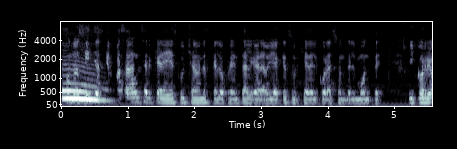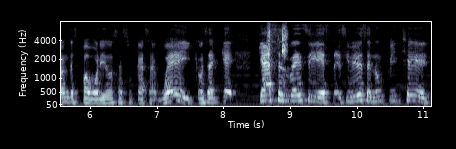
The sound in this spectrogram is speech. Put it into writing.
Unos indios que pasaban cerca de ella escucharon la escalofriante algarabía que surgía del corazón del monte y corrieron despavoridos a su casa. Güey, o sea, ¿qué, qué haces, güey, si, este, si vives en un pinche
